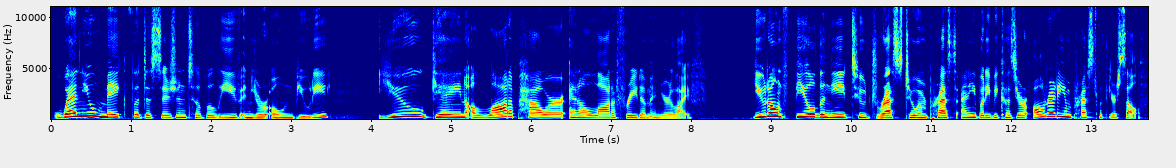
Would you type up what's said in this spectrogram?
when you make the decision to believe in your own beauty, you gain a lot of power and a lot of freedom in your life. You don't feel the need to dress to impress anybody because you're already impressed with yourself.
